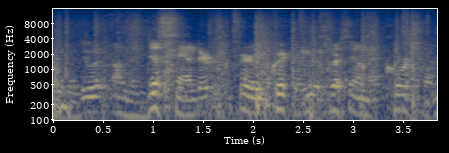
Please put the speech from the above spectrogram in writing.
I can do it on the disc sander fairly quickly, especially on that coarse one.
